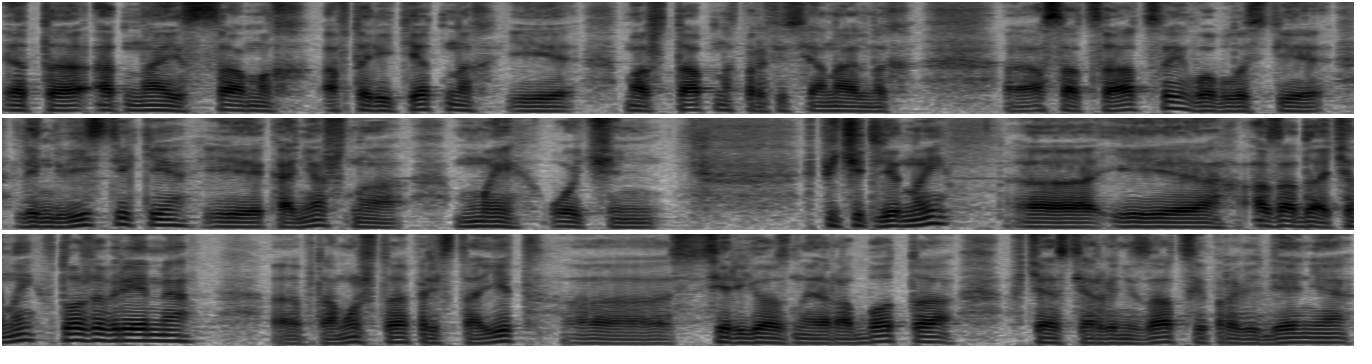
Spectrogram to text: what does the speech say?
Это одна из самых авторитетных и масштабных профессиональных э, ассоциаций в области лингвистики. И, конечно, мы очень впечатлены э, и озадачены в то же время – потому что предстоит э, серьезная работа в части организации проведения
